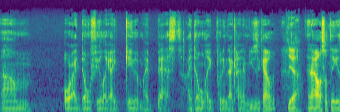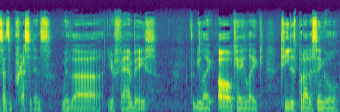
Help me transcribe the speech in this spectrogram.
Um, or I don't feel like I gave it my best. I don't like putting that kind of music out. Yeah. And I also think it sets a precedence with uh, your fan base to be like, oh, okay, like T just put out a single.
